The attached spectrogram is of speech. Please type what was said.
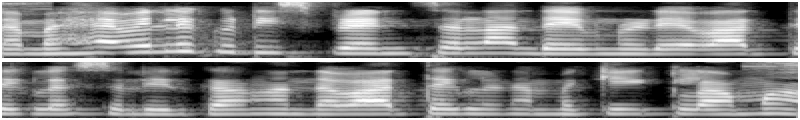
நம்ம ஹெவலி குட்டிஸ் ஃப்ரெண்ட்ஸ் எல்லாம் தேவனுடைய வார்த்தைகளை சொல்லியிருக்காங்க. அந்த வார்த்தைகளை நம்ம கேட்கலாமா?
